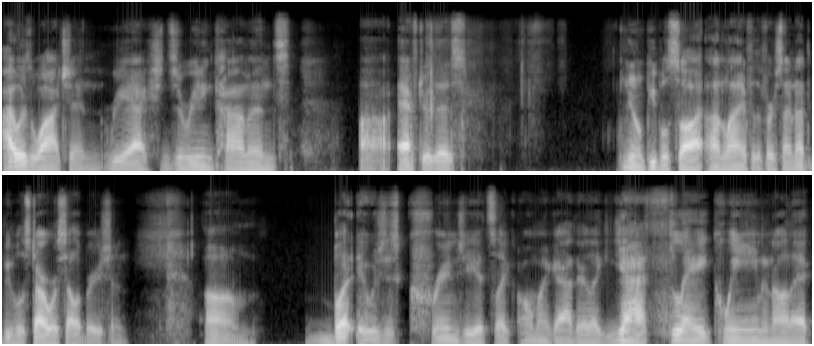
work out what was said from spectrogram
I was watching reactions and reading comments uh, after this. You know, people saw it online for the first time, not the people at Star Wars Celebration. Um, but it was just cringy. It's like, oh my god, they're like, yeah, slay queen and all that,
